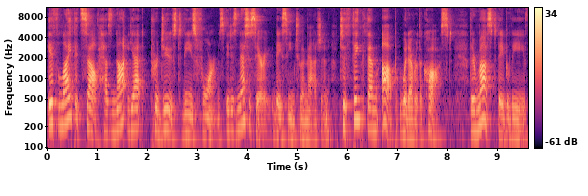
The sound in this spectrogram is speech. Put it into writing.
If life itself has not yet produced these forms, it is necessary, they seem to imagine, to think them up, whatever the cost. There must, they believe,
